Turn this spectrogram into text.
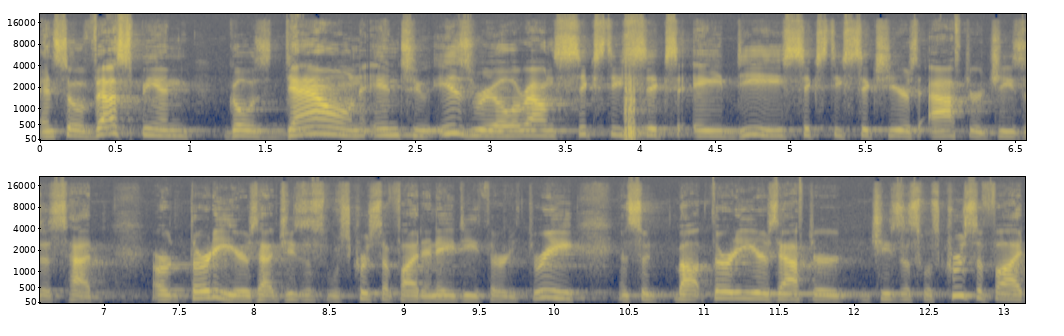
And so Vespian goes down into Israel around 66 AD, 66 years after Jesus had, or 30 years after Jesus was crucified in AD 33. And so about 30 years after Jesus was crucified,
